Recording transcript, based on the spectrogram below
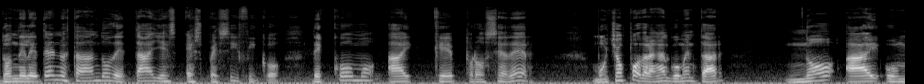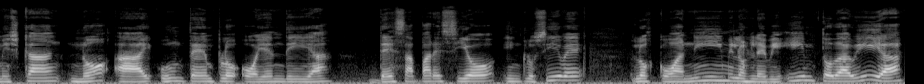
donde el Eterno está dando detalles específicos de cómo hay que proceder. Muchos podrán argumentar, no hay un Mishkan, no hay un templo hoy en día, desapareció, inclusive los Koanim y los Leviim todavía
